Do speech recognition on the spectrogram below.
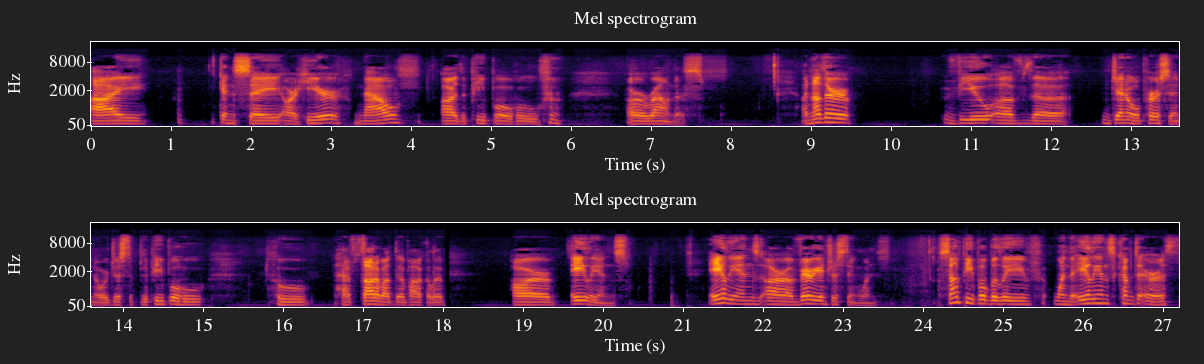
I can say are here now are the people who are around us. Another view of the general person or just the people who who have thought about the apocalypse are aliens. Aliens are a very interesting one some people believe when the aliens come to Earth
